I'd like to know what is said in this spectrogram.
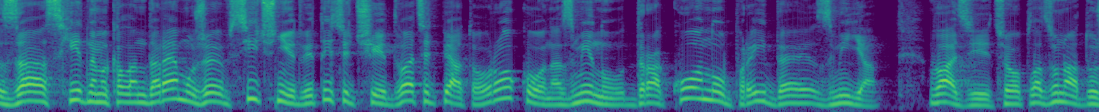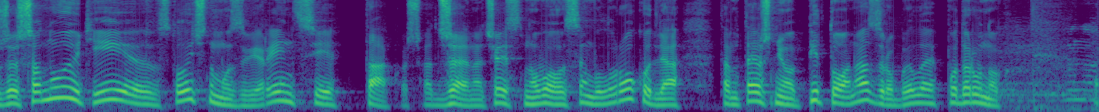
За східним календарем, уже в січні 2025 року на зміну дракону прийде змія. В Азії цього плазуна дуже шанують, і в столичному звіринці також. Адже на честь нового символу року для тамтешнього пітона зробили подарунок.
